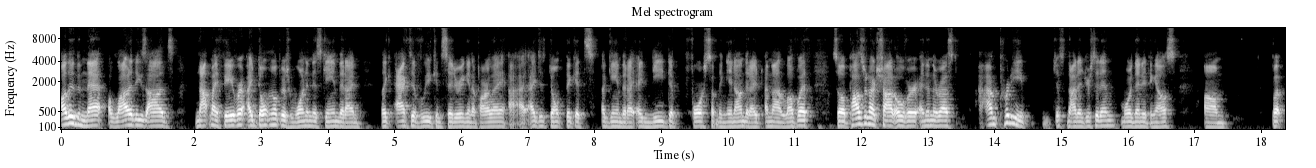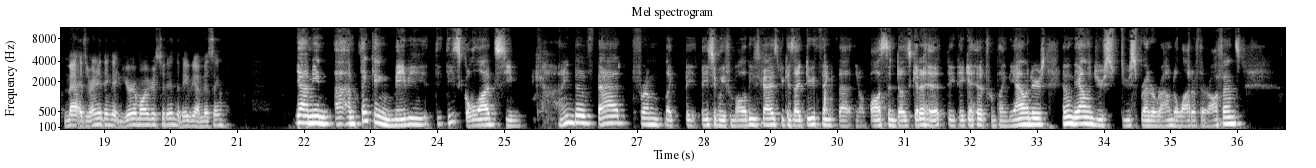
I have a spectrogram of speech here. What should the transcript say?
other than that, a lot of these odds not my favorite. I don't know if there's one in this game that I'm like actively considering in a parlay. I, I just don't think it's a game that I, I need to force something in on that I, am not in love with. So a Pastrnak shot over, and then the rest I'm pretty just not interested in more than anything else. Um, but Matt, is there anything that you're more interested in that maybe I'm missing? Yeah, I mean, I'm thinking maybe th- these goal odds seem kind of bad from like ba- basically from all these guys because I do think that you know Boston does get a hit. They take a hit from playing the Islanders, and then the Islanders do spread around a lot of their offense.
